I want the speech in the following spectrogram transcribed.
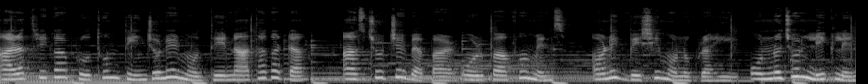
আরাত্রিকা প্রথম তিনজনের মধ্যে না থাকাটা আশ্চর্যের ব্যাপার। ওর পারফরমেন্স অনেক বেশি মনোগ্রাহী। অন্যজন লিখলেন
